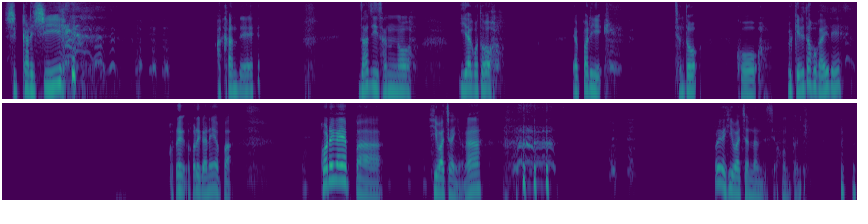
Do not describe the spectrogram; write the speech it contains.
しっかりし、あかんで、ザジーさんの嫌ごと、やっぱり、ちゃんと、こう、受け入れた方がいいで。これ、これがね、やっぱ、これがやっぱ、ひわちゃんよな。これがひわちゃんなんですよ、本当に。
